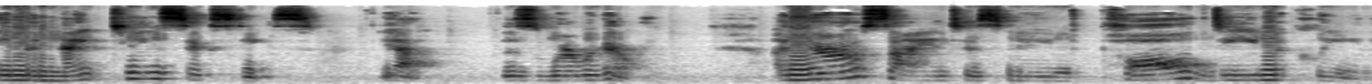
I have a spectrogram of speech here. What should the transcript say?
in the 1960s, yeah, this is where we're going, a neuroscientist named Paul D. MacLean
